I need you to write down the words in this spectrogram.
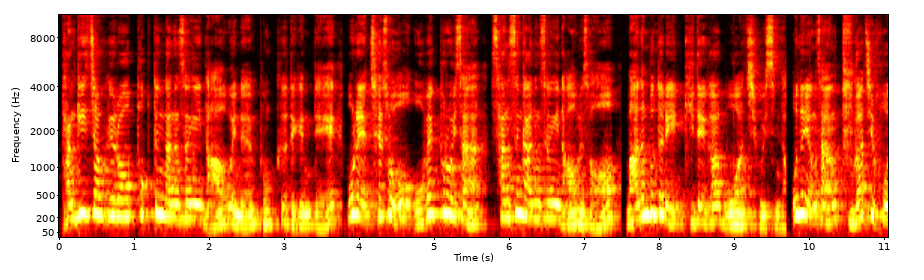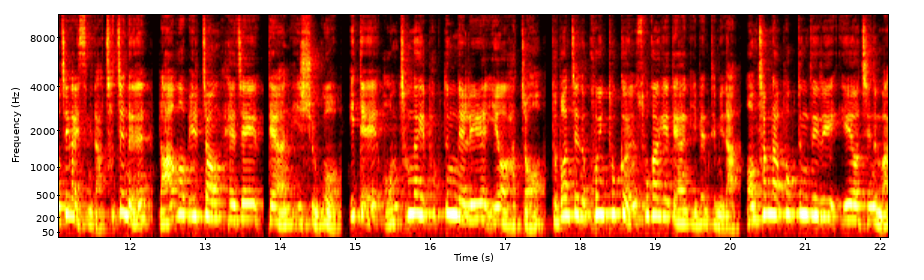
단기적으로 폭등 가능성이 나오고 있는 봉크 되겠는데 올해 최소 500% 이상 상승 가능성이 나오면서 많은 분들이 기대가 모아지고 있습니다. 오늘 영상 두 가지 호재가 있습니다. 첫째는 락업 일정 해제에 대한 이슈고 이때 엄청나게 폭등 랠리를 이어갔죠. 두 번째는 코인 토큰 소각에 대한 이벤트입니다. 엄청난 폭등들이 이어지는 만큼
